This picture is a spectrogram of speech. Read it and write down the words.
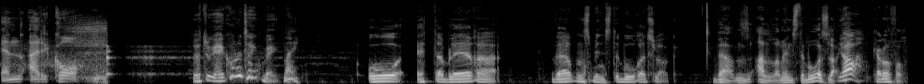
NRK. Vet du hva jeg kunne tenkt meg? Nei. Å etablere verdens minste borettslag. Verdens aller minste borettslag. Ja. Hva da for?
